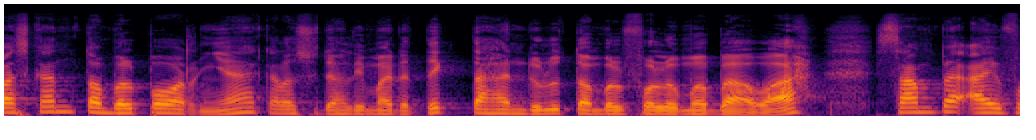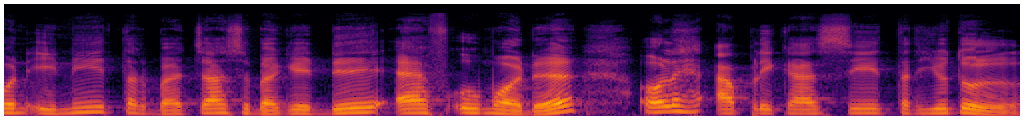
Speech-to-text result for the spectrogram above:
lepaskan tombol powernya kalau sudah 5 detik tahan dulu tombol volume bawah sampai iPhone ini terbaca sebagai DFU mode oleh aplikasi Triutul.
